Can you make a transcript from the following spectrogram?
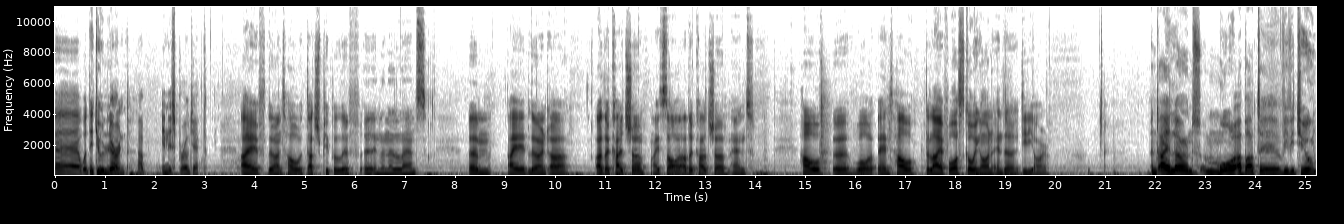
Uh, what did you learn uh, in this project? I've learned how Dutch people live uh, in the Netherlands. Um, I learned uh, other culture. I saw other culture and how uh, war and how the life was going on in the DDR. And I learned more about the VV2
